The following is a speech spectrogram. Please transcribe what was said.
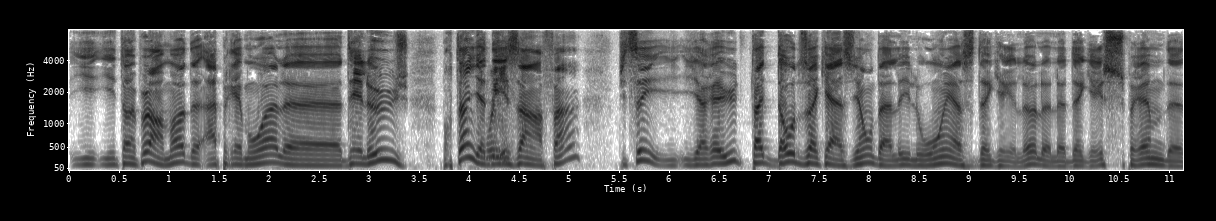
il est un peu en mode après moi le déluge. Pourtant, il y a des enfants. Puis tu sais, il y aurait eu peut-être d'autres occasions d'aller loin à ce degré-là, le, degré suprême de,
